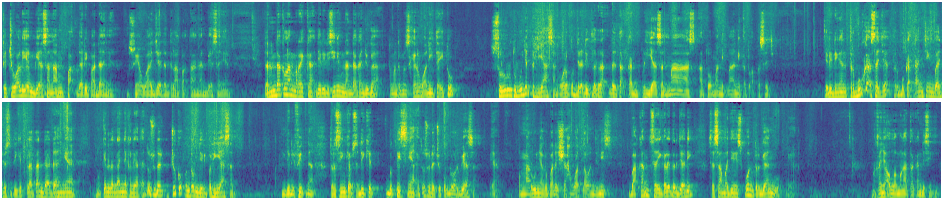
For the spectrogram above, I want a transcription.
kecuali yang biasa nampak daripadanya. Maksudnya wajah dan telapak tangan biasanya. Dan hendaklah mereka, jadi di sini menandakan juga teman-teman sekalian wanita itu seluruh tubuhnya perhiasan. Walaupun tidak diletakkan perhiasan emas atau manik-manik atau apa saja. Jadi dengan terbuka saja, terbuka kancing baju sedikit kelihatan dadahnya, Mungkin lengannya kelihatan itu sudah cukup untuk menjadi perhiasan. Menjadi fitnah. Tersingkap sedikit betisnya itu sudah cukup luar biasa. Ya. Pengaruhnya kepada syahwat lawan jenis. Bahkan sering kali terjadi sesama jenis pun terganggu. Ya. Makanya Allah mengatakan di sini.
